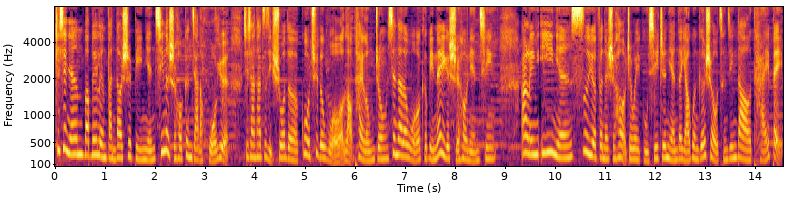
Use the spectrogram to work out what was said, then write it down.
这些年，Bob Dylan 反倒是比年轻的时候更加的活跃。就像他自己说的：“过去的我老态龙钟，现在的我可比那个时候年轻。”二零一一年四月份的时候，这位古稀之年的摇滚歌手曾经到台北、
